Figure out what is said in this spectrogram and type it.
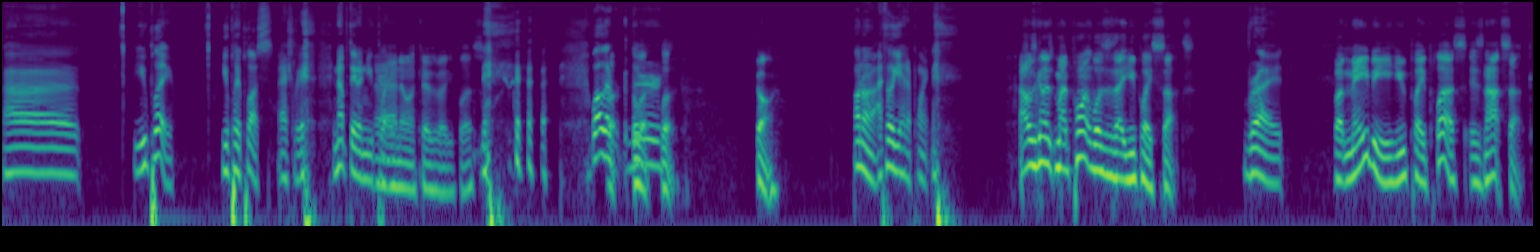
Uh, UPlay, you play plus actually an update on UPlay. Yeah, no one cares about you plus. well, they're, look, they're... look, look. Go on. Oh no, no, I feel like you had a point. I was gonna. My point was is that UPlay sucks, right? but maybe UPlay plus is not suck.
